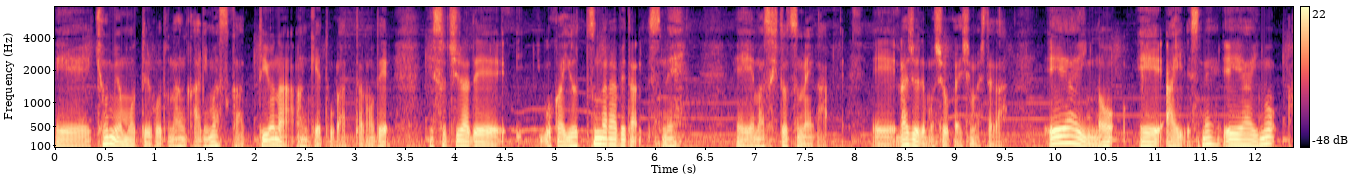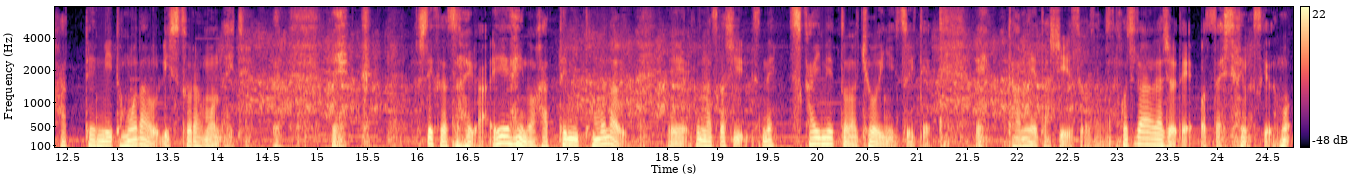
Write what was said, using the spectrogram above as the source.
えー、興味を持っていること何かありますかっていうようなアンケートがあったのでそちらで僕は4つ並べたんですね、えー、まず1つ目が、えー、ラジオでも紹介しましたが AI の AI ですね。AI の発展に伴うリストラ問題という、えそして2つ目が AI の発展に伴う、えー、懐かしいですね、スカイネットの脅威について、えー、ターミネーターシリーズでございます。こちらはラジオでお伝えしておりますけども、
